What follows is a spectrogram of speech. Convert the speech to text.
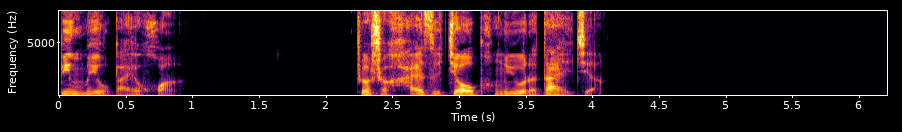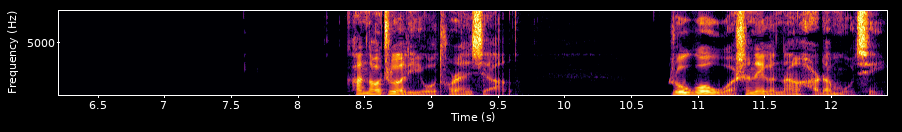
并没有白花，这是孩子交朋友的代价。看到这里，我突然想，如果我是那个男孩的母亲，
